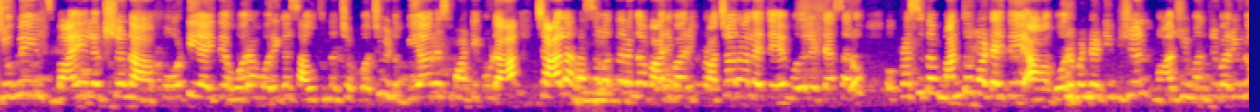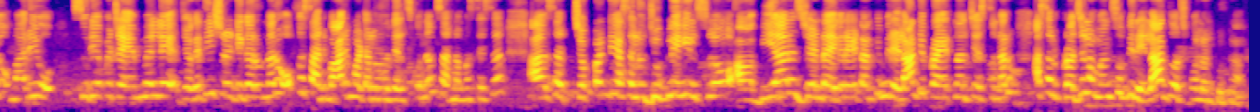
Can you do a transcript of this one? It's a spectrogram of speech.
Jubilee hills by election పోటీ అయితే హోరాహోరీగా సాగుతుందని చెప్పవచ్చు ఇటు బీఆర్ఎస్ పార్టీ కూడా చాలా రసవత్తరంగా వారి వారి ప్రచారాలు అయితే మొదలెట్టేశారు. ప్రస్తుతం మనతో పాటు అయితే ఆ బోరబండ డివిజన్ మాజీ మంత్రివర్యులు మరియు సూర్యాపేట ఎమ్మెల్యే జగదీష్ రెడ్డి గారు ఉన్నారు. ఒక్కసారి వారి మాటలను తెలుసుకుందాం. సార్ నమస్తే సార్. సార్ చెప్పండి అసలు జూబ్లీ హిల్స్లో ఆ బీఆర్ఎస్ జెండా ఎగరేయడానికి మీరు ఎలాంటి ప్రయత్నాలు చేస్తున్నారు? అసలు ప్రజల మనసు మీరు ఎలా దోచుకోవాలనుకుంటున్నారు?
